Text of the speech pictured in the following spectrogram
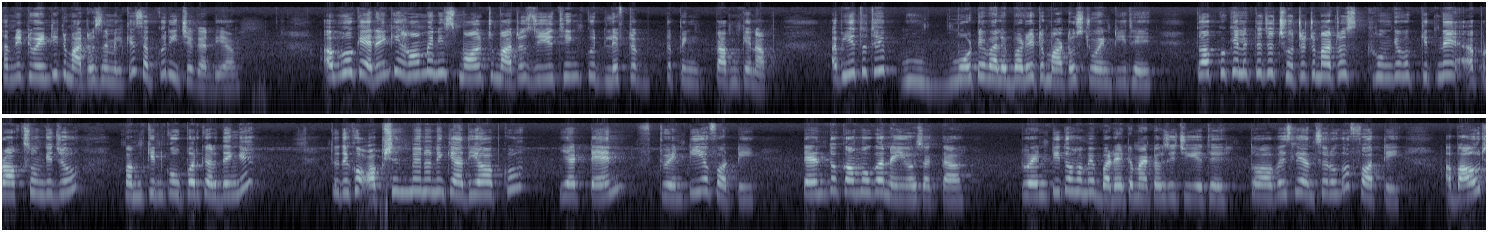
हमने ट्वेंटी टमाटोज ने मिलकर सबको नीचे कर दिया। अब वो कह रहे हैं कि how many small tomatoes do you think could lift up the pink pumpkin up अब ये तो थे मोटे वाले, बड़े टमाटोज ट्वेंटी थे। तो आपको क्या लगता है, जो छोटे टमाटोज होंगे, वो कितने अप्रॉक्स होंगे जो पम्पकिन को ऊपर कर देंगे? तो देखो ऑप्शन में उन्होंने क्या दिया आपको? या टेन ट्वेंटी या फोर्टी टेन तो कम होगा, नहीं हो सकता। ट्वेंटी तो हमें बड़े टमाटोज ही चाहिए थे। तो ऑब्वियसली आंसर होगा forty about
